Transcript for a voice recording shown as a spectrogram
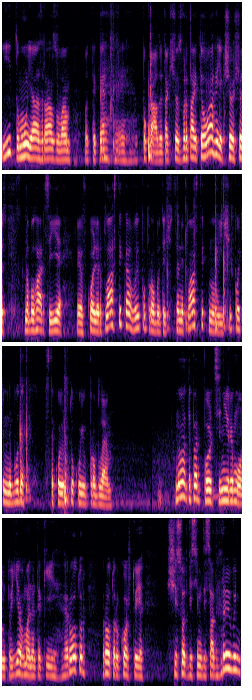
І тому я зразу вам от таке е, показую. Так що звертайте увагу, якщо щось на болгарці є е, в колір пластика, ви попробуйте, чи це не пластик, ну і чи потім не буде з такою штукою проблем. Ну, а тепер по ціні ремонту. Є в мене такий ротор. Ротор коштує 680 гривень.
